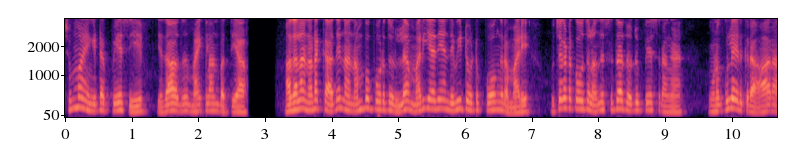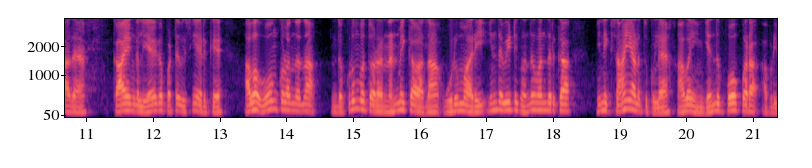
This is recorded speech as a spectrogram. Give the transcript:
சும்மா என்கிட்ட பேசி ஏதாவது மயக்கலான்னு பார்த்தியா அதெல்லாம் நடக்காது. நான் நம்ப போகிறதும் இல்லை. மரியாதையாக இந்த வீட்டை விட்டு போங்கிற மாதிரி உச்சக்கட்ட கோவத்தில் வந்து சித்தார்த்த வந்து பேசுகிறாங்க உனக்குள்ளே இருக்கிற ஆறாத காயங்கள் ஏகப்பட்ட விஷயம் இருக்குது அவள் ஓன் குழந்தை தான். இந்த குடும்பத்தோட நன்மைக்காக தான் உருமாறி இந்த வீட்டுக்கு வந்து வந்திருக்கா. இன்னைக்கு சாயங்காலத்துக்குள்ளே அவள் இங்கேருந்து போக போகிறா அப்படி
